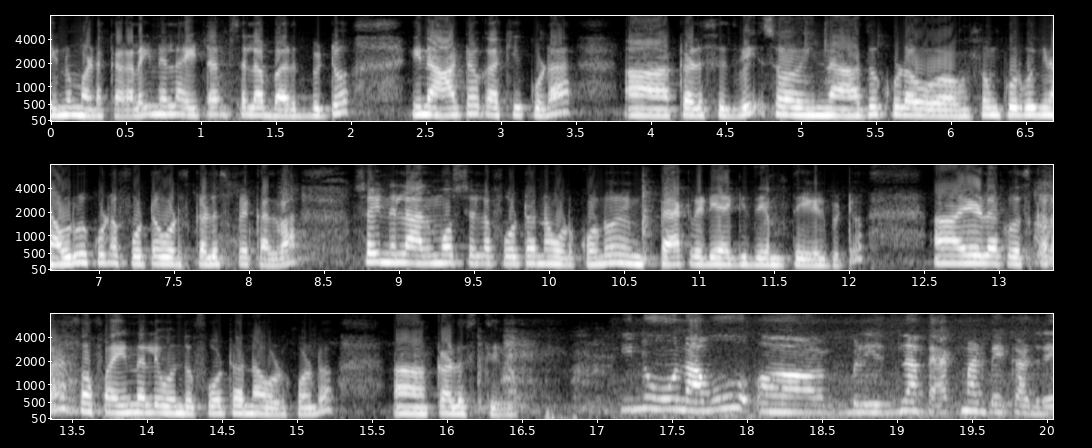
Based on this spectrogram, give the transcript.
ಏನೂ ಮಾಡೋಕ್ಕಾಗಲ್ಲ. ಇನ್ನೆಲ್ಲ ಐಟಮ್ಸ್ ಎಲ್ಲ ಬರೆದ್ಬಿಟ್ಟು ಇನ್ನು ಆಟೋಗೆ ಹಾಕಿ ಕೂಡ ಕಳಿಸಿದ್ವಿ. ಸೊ ಇನ್ನು ಅದು ಕೂಡ ತುಮಕೂರ್ಗೂ ಇನ್ನು ಅವ್ರಿಗೂ ಕೂಡ ಫೋಟೋ ಹೊಡೆದು ಕಳಿಸ್ಬೇಕಲ್ವಾ? ಸೊ ಇನ್ನೆಲ್ಲ ಆಲ್ಮೋಸ್ಟ್ ಎಲ್ಲ ಫೋಟೋನ ಹೊಡ್ಕೊಂಡು ನಿಮ್ಗೆ ಪ್ಯಾಕ್ ರೆಡಿಯಾಗಿದೆ ಅಂತ ಹೇಳ್ಬಿಟ್ಟು ಹೇಳೋಕ್ಕೋಸ್ಕರ ಸೊ ಫೈನಲಿ ಒಂದು ಫೋಟೋನ ಹೊಡ್ಕೊಂಡು ಕಳಿಸ್ತೀವಿ. ಇನ್ನು ನಾವು ಇದನ್ನ ಪ್ಯಾಕ್ ಮಾಡಬೇಕಾದ್ರೆ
